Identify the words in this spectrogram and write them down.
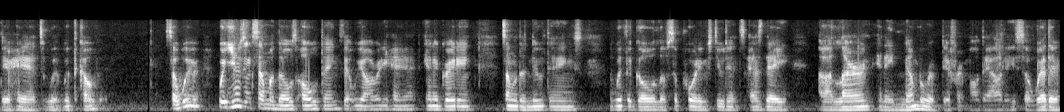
their heads with, with COVID. So we're we're using some of those old things that we already had, integrating some of the new things with the goal of supporting students as they uh, learn in a number of different modalities. So whether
